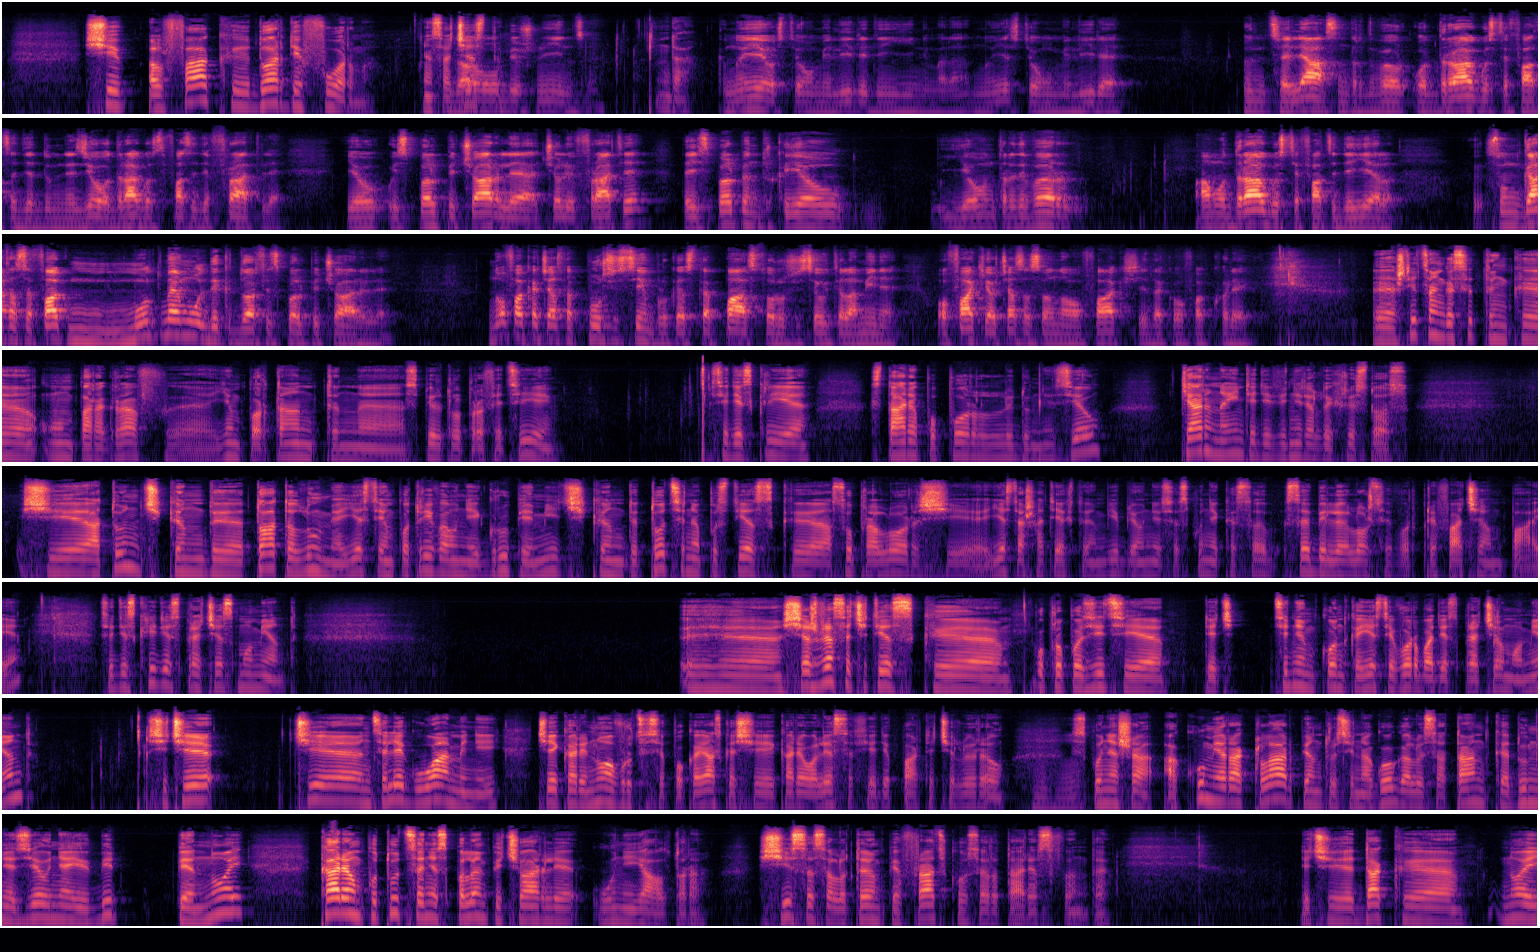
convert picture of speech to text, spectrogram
și îl fac doar de formă. Însă Doar acest... o obișnuință. Da. Că nu este o umilire din inimă, da? nu este o umilire înțeleasă, într-adevăr, o dragoste față de Dumnezeu, o dragoste față de fratele. Eu îi spăl picioarele acelui frate, dar îi spăl pentru că eu, eu într-adevăr, am o dragoste față de el. Sunt gata să fac mult mai mult decât doar să-i spăl picioarele. Nu o fac aceasta pur și simplu că stă pastorul și se uite la mine. O fac eu aceasta sau nu o fac și dacă o fac corect. E, Știți, am găsit încă un paragraf e, important în e, spiritul profeției. Se descrie starea poporului lui Dumnezeu chiar înainte de venirea lui Hristos. Și atunci când toată lumea este împotriva unei grupe mici, când toți se năpustesc asupra lor și este așa text în Biblie unde se spune că săb- săbile lor se vor preface în paie, se descrie despre acest moment. E, Și aș vrea să citesc e, o propoziție, deci ținem cont că este vorba despre acel moment și ce, ce înțeleg oamenii, cei care nu au vrut să se pocăiască și care au ales să fie de partea celui rău. Uh-huh. Spune așa, acum era clar pentru sinagoga lui Satan că Dumnezeu ne-a iubit pe noi care am putut să ne spălăm picioarele unii altora și să salutăm pe frați cu o sărutare sfântă. Deci dacă noi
